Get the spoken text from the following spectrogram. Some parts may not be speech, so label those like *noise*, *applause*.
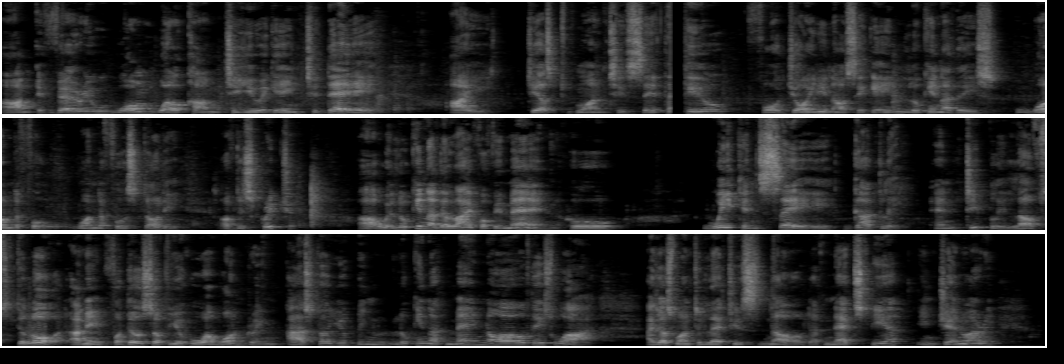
Um, a very warm welcome to you again today. I just want to say thank you for joining us again, looking at this wonderful, wonderful study of the scripture. Uh, we're looking at the life of a man who we can say godly and deeply loves the Lord. I mean, for those of you who are wondering, Pastor, you've been looking at men all this while. I just want to let you know that next year in January,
